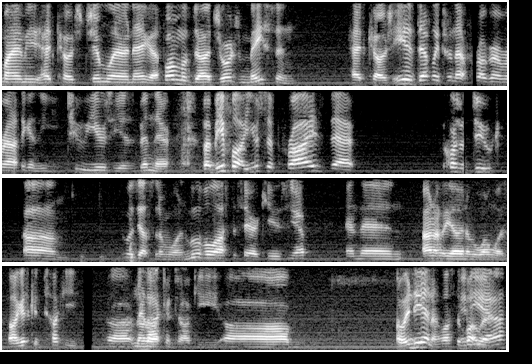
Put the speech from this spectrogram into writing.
Miami head coach Jim Larrañaga, former uh, George Mason head coach. He has definitely turned that program around. I think in the two years he has been there. But Beeflo, are you surprised that, of course, with Duke, um, who was the other number one? Louisville lost to Syracuse, Yep. and then I don't know who the other number one was. Oh, I guess Kentucky. Uh, no, No. not Kentucky. Um, Oh, Indiana lost to Butler.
